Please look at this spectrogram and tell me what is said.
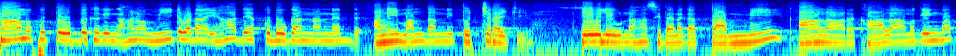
රාමපුත්ත උද්දකගෙන් අහනවා මීට වඩා එහා දෙයක් ඔබ උගන්වන්නේ නැද්ද අනේ මන් දන්නෙත් ඔච්චරයි කියනවා ඒ වෙලේ උන්වහන්සේ දැනගත්තා මේ ආලාර කාලාමගෙන්වත්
